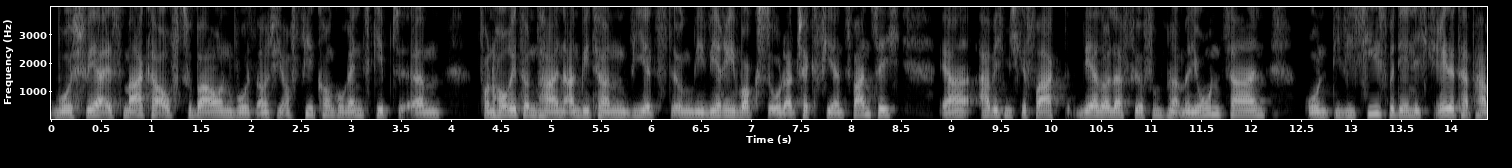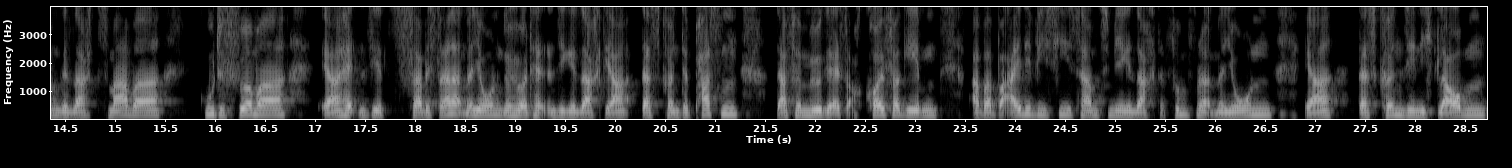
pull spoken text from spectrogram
wo es schwer ist, Marke aufzubauen, wo es natürlich auch viel Konkurrenz gibt ähm, von horizontalen Anbietern wie jetzt irgendwie Verivox oder Check24, ja, habe ich mich gefragt, wer soll dafür 500 Millionen zahlen und die VCs, mit denen ich geredet habe, haben gesagt, Smava, gute Firma, ja, hätten sie jetzt zwei bis 300 Millionen gehört, hätten sie gesagt, ja, das könnte passen, dafür möge es auch Käufer geben, aber beide VCs haben zu mir gesagt, 500 Millionen, ja, das können sie nicht glauben,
